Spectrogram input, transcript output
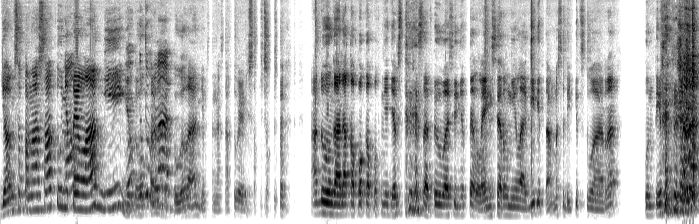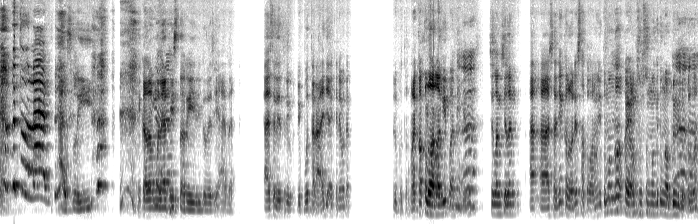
Jam setengah satu nyetel lagi Ya, gitu. kan betulan jam setengah satu kayak dusak dusak dusak aduh nggak ada kapok-kapoknya. Jam setengah satu masih nyetel. Lengser lagi ditambah sedikit suara kuntilanak asli. Ini kalau mau lihat Iya. history juga masih ada. Asli itu di- diputar aja akhirnya kan. Diputar. Mereka keluar lagi panik gitu. Silang-silang asalnya keluarnya satu orang itu mah enggak kayak langsung semua gitu ngabring gitu keluar.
